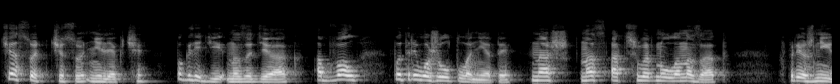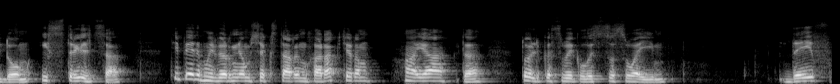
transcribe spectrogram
«Час от часу не легче. Погляди на зодиак. Обвал потревожил планеты. Наш нас отшвырнуло назад, в прежний дом, из Стрельца. Теперь мы вернемся к старым характерам, а я-то только свыклась со своим. Дэйв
